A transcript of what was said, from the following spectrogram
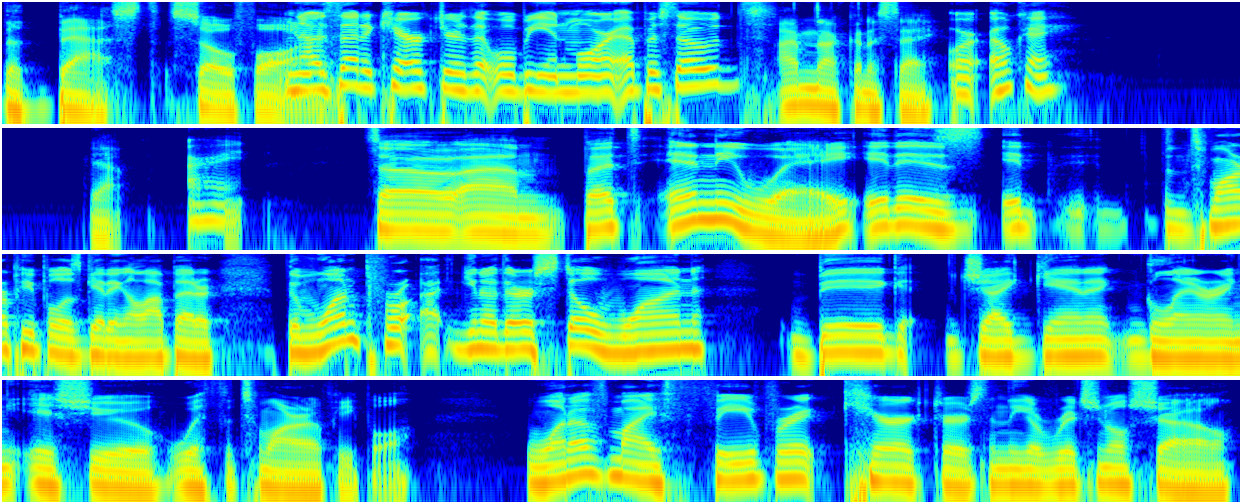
the best so far. Now, is that a character that will be in more episodes? I'm not gonna say. Or okay, Yeah. all right. So, um, but anyway, it is it. The Tomorrow People is getting a lot better. The one, pro, uh, you know, there's still one big, gigantic, glaring issue with the Tomorrow People. One of my favorite characters in the original show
